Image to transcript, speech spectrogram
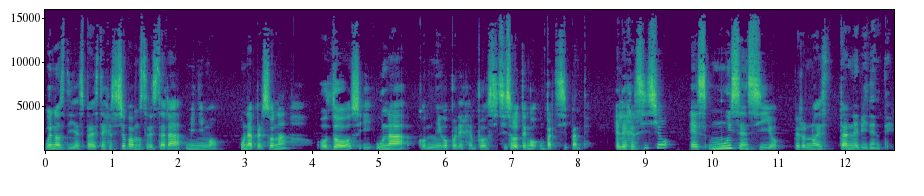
Buenos días. Para este ejercicio vamos a necesitar a mínimo una persona o dos y una conmigo, por ejemplo, si solo tengo un participante. El ejercicio es muy sencillo, pero no es tan evidente.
